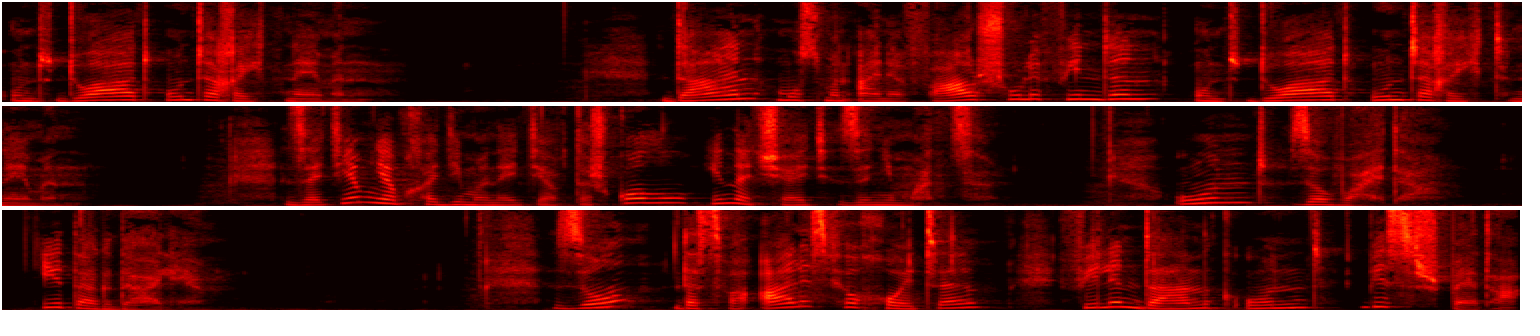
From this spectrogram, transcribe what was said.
und dort Unterricht nehmen. Dann muss man eine Fahrschule finden und dort Unterricht nehmen. Затем необходимо найти автошколу и начать заниматься. Und so weiter. И так далее. So, das war alles für heute. Vielen Dank und bis später.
